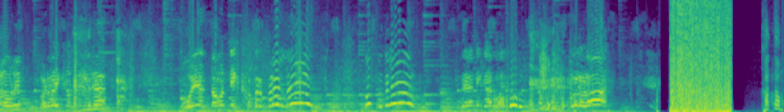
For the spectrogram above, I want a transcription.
નવરી બળવાઈ કરતી ને. ઓય તમને ખબર પડે લે? સુધલે સુધરાની કાઢવા બોલોડા ખતમ.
